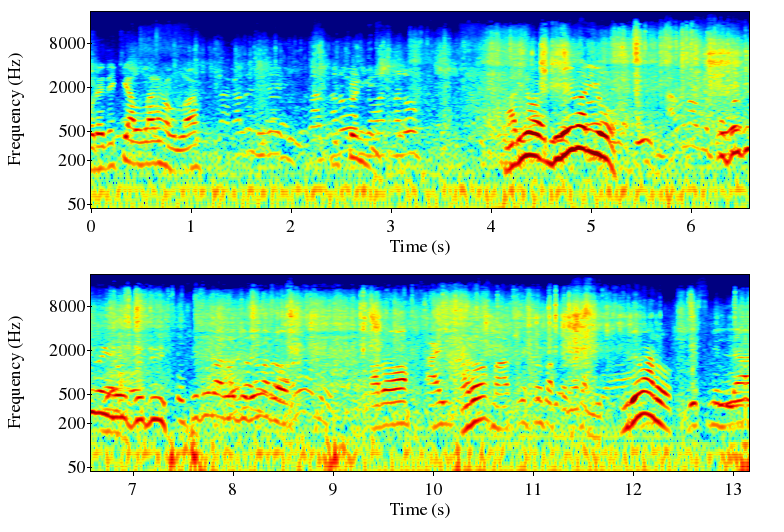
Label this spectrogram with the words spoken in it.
পরে দেখি আল্লাহর হাওলা। বুঝছেন নি? মারিও দূরে মারিও। আরও আই আরও মাছ রেখে পাচ্ছে না খালি দূরে মারো বিসমিল্লাহ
